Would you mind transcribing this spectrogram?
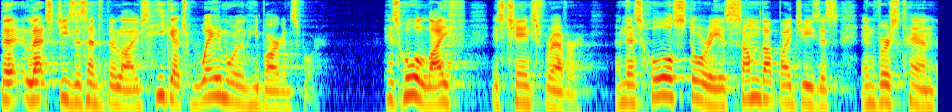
that lets Jesus into their lives, he gets way more than he bargains for. His whole life is changed forever. And this whole story is summed up by Jesus in verse 10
